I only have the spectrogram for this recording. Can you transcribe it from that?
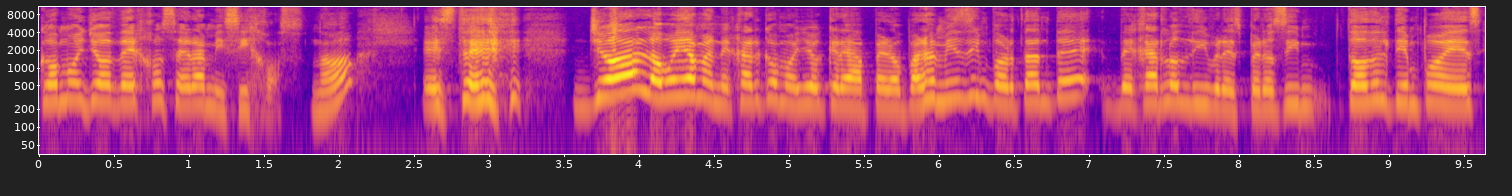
como yo dejo ser a mis hijos, ¿no? Este, yo lo voy a manejar como yo crea, pero para mí es importante dejarlos libres, pero sí, todo el tiempo es,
